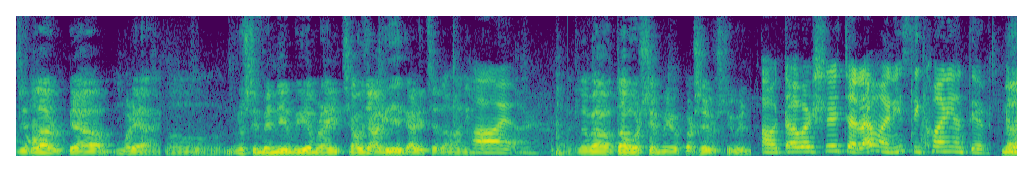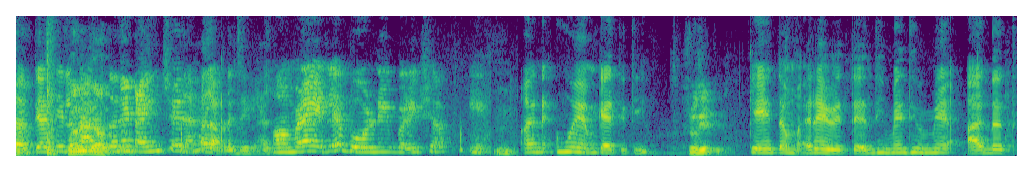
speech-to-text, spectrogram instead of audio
જેટલા રૂપિયા મળ્યા ઋષિબેનની બી હમણાં ઈચ્છાઓ જાગી છે ગાડી ચલાવવાની એટલે હવે આવતા વર્ષે મેળ પડશે વૃષ્ટિબેન આવતા વર્ષે ચલાવવાની શીખવાની અત્યારે. અત્યારથી એટલે તને ટાઈમ છે ને હાલ આપણે જઈએ હમણાં એટલે બોર્ડની પરીક્ષા અને હું એમ કહેતી હતી શું કહેતી? કે તમારે રીતે ધીમે ધીમે આદત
